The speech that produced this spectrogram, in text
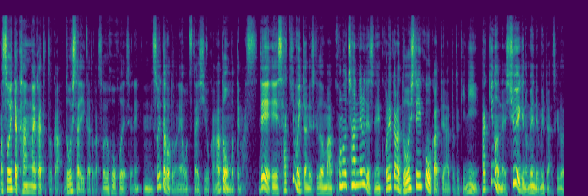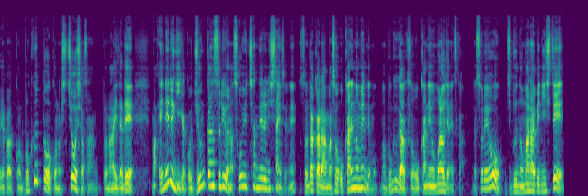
あ、そういった考え方とかどうしたらいいかとかそういう方法ですよね、うん、そういったことをねお伝えしようかなと思ってます。で、えー、さっきも言ったんですけど、まあ、このチャンネルですねこれからどうしていこうかってなった時にさっきのね収益の面でも言ったんですけどやっぱこの僕とこの視聴者さんとの間で、まあ、エネルギーがこう循環するようなそういうチャンネルにしたいんですよね。そうだからまあそうお金の面でも、まあ、僕がそうお金をもらうじゃないですか。それを自分の学びにして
